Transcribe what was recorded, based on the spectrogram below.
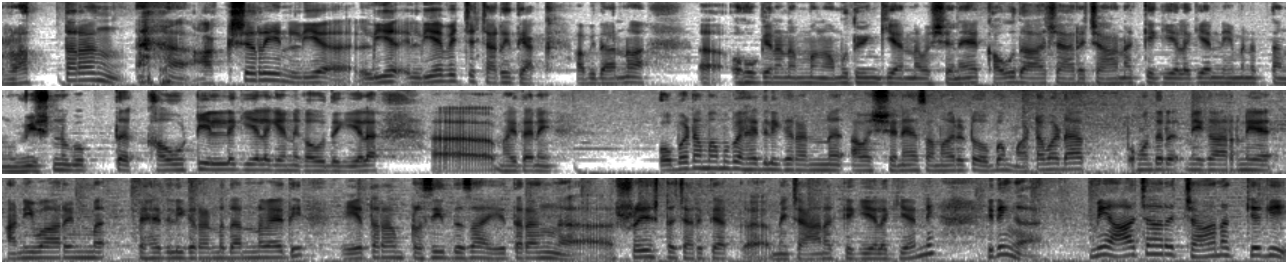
රත්තරං අක්ෂරයෙන් ලිය ලියවෙච්ච චරිතයක්. අපි දන්නවා ඔහු ගැනම අමුතුන් කියන්න වශනය කෞද ආචාර චානක්‍ය කියලා ගැන්න එමනත්තං විශ්ණගුප්ත කවුටිල්ල කියලා ගැන කවුද කියලා? මහිතනේ ඔබට මම පැහැදිලි කරන්න අවශ්‍යනය සමහරට ඔබ මට වඩා හොඳට මේ කාරණය අනිවාරෙන්ම පැහැදිලි කරන්න දන්න ඇති. ඒ තරම් ප්‍රසිද්ධසා ඒ තරං ශ්‍රේෂ්ඨ චරිතයක් මේ චානක්‍ය කියලා කියන්නේ. ඉතිං මේ ආචාර චානක්‍යගේ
